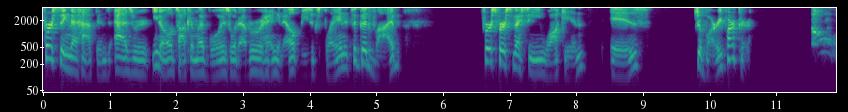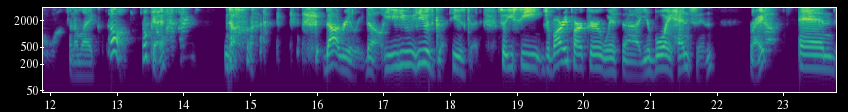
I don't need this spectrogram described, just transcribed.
first thing that happens as we're you know talking to my boys, whatever, we're hanging out, music's playing, it's a good vibe. First person I see walk in is Jabari Parker, Oh, and I'm like, oh, okay. No, not really. No, he, he he was good. He was good. So you see Jabari Parker with uh, your boy Henson, right? And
